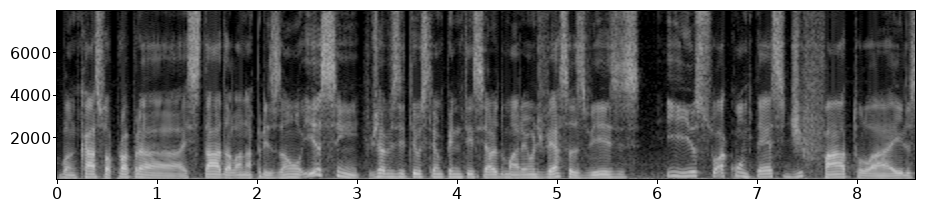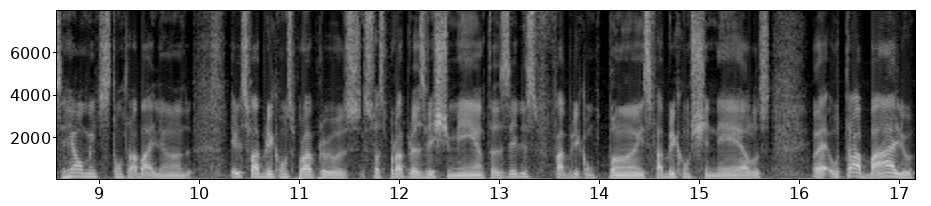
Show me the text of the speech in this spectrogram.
bancar sua própria estada lá na prisão". E assim, já visitei o sistema penitenciário do Maranhão diversas vezes e isso acontece de fato lá. Eles realmente estão trabalhando. Eles fabricam os próprios, suas próprias vestimentas. Eles fabricam pães, fabricam chinelos. É, o trabalho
